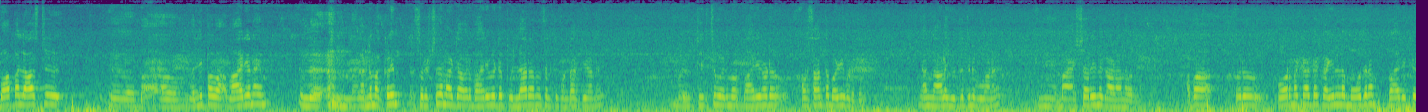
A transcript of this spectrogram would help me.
ബാപ്പ ലാസ്റ്റ് വല്യപ്പ ഭാര്യനെയും രണ്ട് മക്കളെയും സുരക്ഷിതമായിട്ട് അവർ ഭാര്യ വീട്ടിൽ പുല്ലാറ എന്ന സ്ഥലത്ത് കൊണ്ടാക്കിയാണ് തിരിച്ചു വരുമ്പോൾ ഭാര്യനോട് അവസാനത്തെ വഴി കൊടുത്തു. ഞാൻ നാളെ യുദ്ധത്തിന് പോവാണ്. ഇനി മഹഷറിൽ നിന്ന് കാണാമെന്ന് പറഞ്ഞു. അപ്പോൾ ഒരു ഓർമ്മക്കായിട്ട് കയ്യിലുള്ള മോതിരം ഭാര്യയ്ക്ക്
